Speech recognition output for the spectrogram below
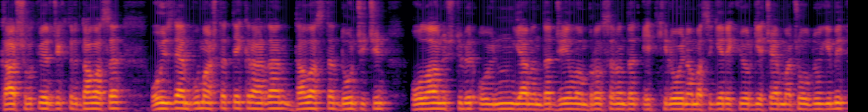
karşılık verecektir Dallas'a. O yüzden bu maçta tekrardan Dallas'ta Doncic'in olağanüstü bir oyunun yanında Jalen Brunson'ın da etkili oynaması gerekiyor. Geçen maç olduğu gibi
